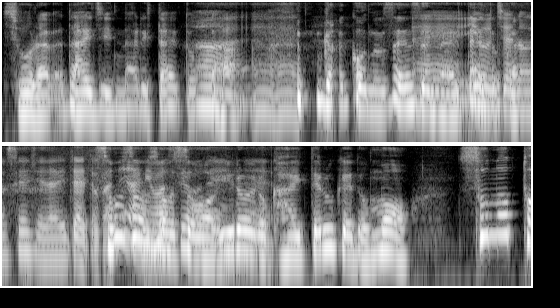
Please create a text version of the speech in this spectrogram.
将来は大臣になりたいとか、はいええ。学校の先生になりたいとか、の先生になりたいとかねそうそうそうね。いろいろ書いてるけどもその通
